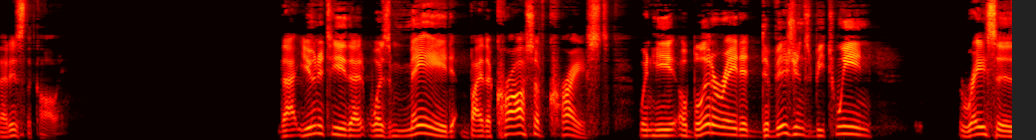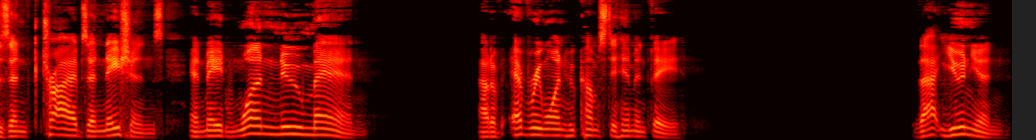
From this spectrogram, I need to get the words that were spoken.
That is the calling. That unity that was made by the cross of Christ when he obliterated divisions between races and tribes and nations and made one new man out of everyone who comes to him in faith. That union,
